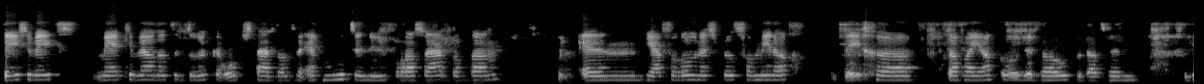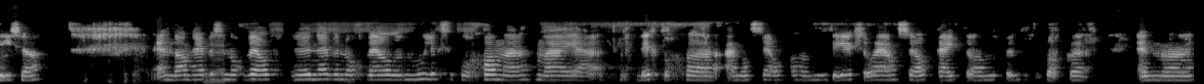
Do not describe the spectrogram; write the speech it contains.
deze week merk je wel dat de druk erop staat. Dat we echt moeten nu. Vooral zaterdag dan. En ja, Verona speelt vanmiddag tegen Tavajanko. Dus we hopen dat we verliezen. En dan hebben ze nog wel, hun hebben nog wel het moeilijkste programma. Maar ja, het ligt toch uh, aan onszelf. We moeten eerst zo aan onszelf kijken om de punten te pakken. En uh,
